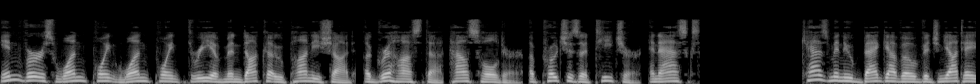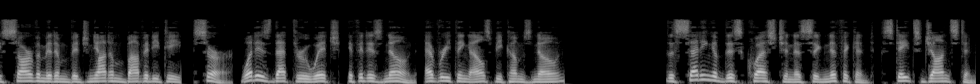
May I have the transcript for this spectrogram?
In verse 1.1.3 of Mundaka Upanishad, a grihastha householder approaches a teacher, and asks, Kasminu bhagavo vijñate sarvamidam vijñatam bhavaditi, Sir, what is that through which, if it is known, everything else becomes known? The setting of this question is significant, states Johnston,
